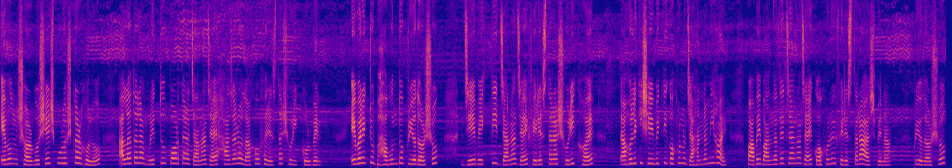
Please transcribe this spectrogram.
এবং সর্বশেষ পুরস্কার হলো, আল্লাহ তালা মৃত্যুর পর তার জানা যায় হাজারো লাখো ফেরেস্তা শরিক করবেন। এবার একটু ভাবুন তো, প্রিয় দর্শক, যে ব্যক্তি জানা যায় ফেরেস্তারা শরিক হয়, তাহলে কি সেই ব্যক্তি কখনো জাহান্নামি হয়? পাপে বান্দাদের জানা যায় কখনোই ফেরেস্তারা আসবে না। প্রিয় দর্শক,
